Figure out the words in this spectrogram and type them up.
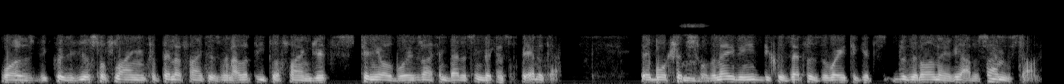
was because if you're still flying propeller fighters when other people are flying jets, 10 year old boys write embarrassing letters to the editor. They bought ships mm. for the Navy because that was the way to get the Royal Navy out of Simonstown.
